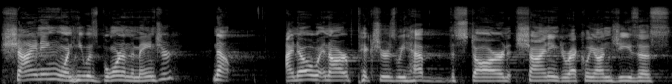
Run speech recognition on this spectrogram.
shining when he was born in the manger? Now, I know in our pictures we have the star shining directly on Jesus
